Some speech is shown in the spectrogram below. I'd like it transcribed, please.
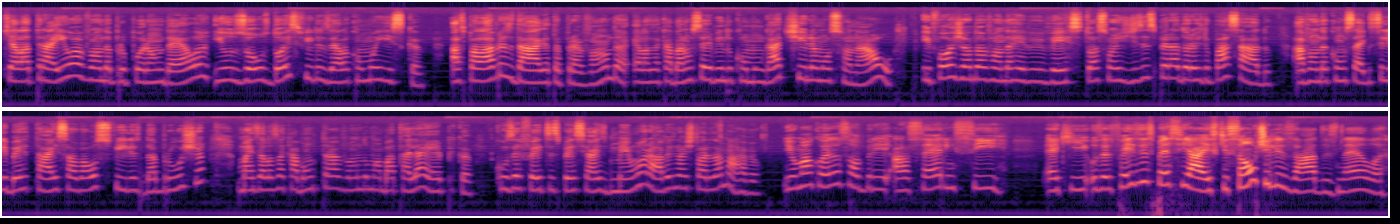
que ela atraiu a Wanda para o porão dela e usou os dois filhos dela como isca. As palavras da Agatha para Wanda, elas acabaram servindo como um gatilho emocional e forjando a Wanda a reviver situações desesperadoras do passado. A Wanda consegue se libertar e salvar os filhos da bruxa, mas elas acabam travando uma batalha épica, com os efeitos especiais memoráveis na história da Marvel. E uma coisa sobre a série em si é que os efeitos especiais que são utilizados nela,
